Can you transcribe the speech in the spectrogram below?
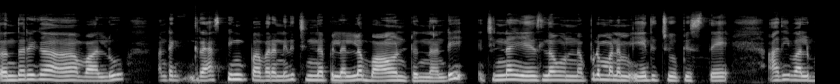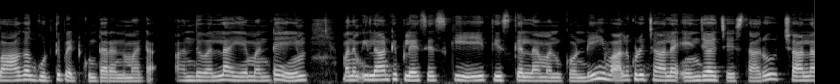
తొందరగా వాళ్ళు అంటే గ్రాస్పింగ్ పవర్ అనేది చిన్న పిల్లల్లో బాగుంటుందండి. చిన్న ఏజ్లో ఉన్నప్పుడు మనం ఏది చూపిస్తే అది వాళ్ళు బాగా గుర్తు పెట్టుకుంటారనమాట అందువల్ల ఏమంటే మనం ఇలాంటి ప్లేసెస్కి తీసుకెళ్ళామనుకోండి వాళ్ళు కూడా చాలా ఎంజాయ్ చేస్తారు. చాలా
